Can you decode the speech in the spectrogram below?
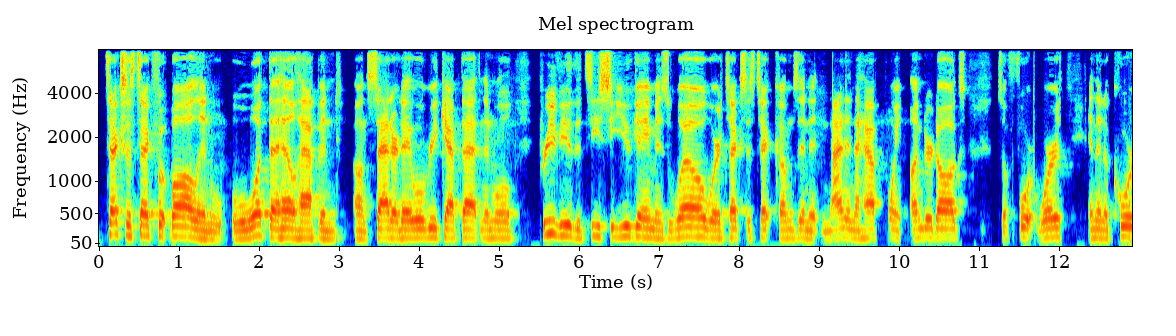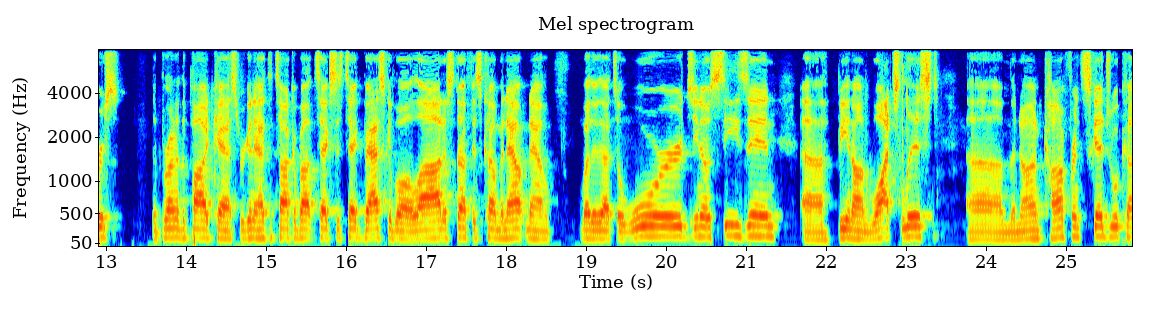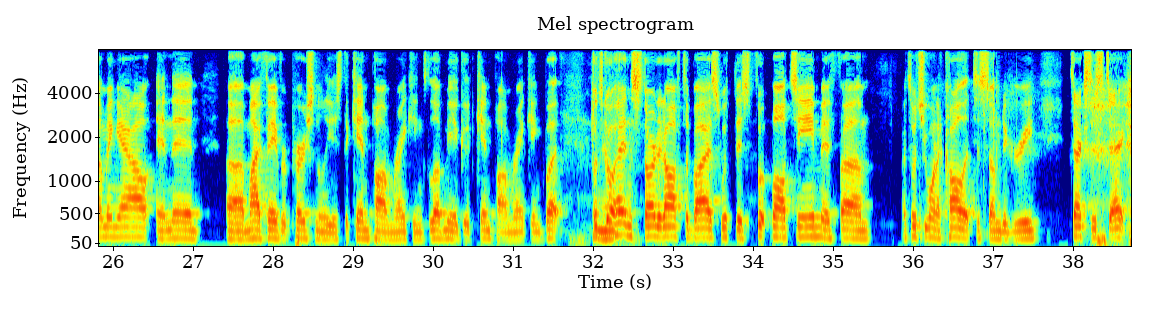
Texas Tech football and what the hell happened on Saturday. We'll recap that and then we'll preview the TCU game as well, where Texas Tech comes in at nine and a half point underdogs to Fort Worth. And then, of course, the brunt of the podcast, we're going to have to talk about Texas Tech basketball. A lot of stuff is coming out now, whether that's awards, you know, season, uh, being on watch list, um, the non conference schedule coming out, and then – uh, my favorite personally is the KenPom rankings. Love me a good KenPom ranking. But let's yeah. go ahead and start it off, Tobias, with this football team, if um, that's what you want to call it to some degree. Texas Tech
